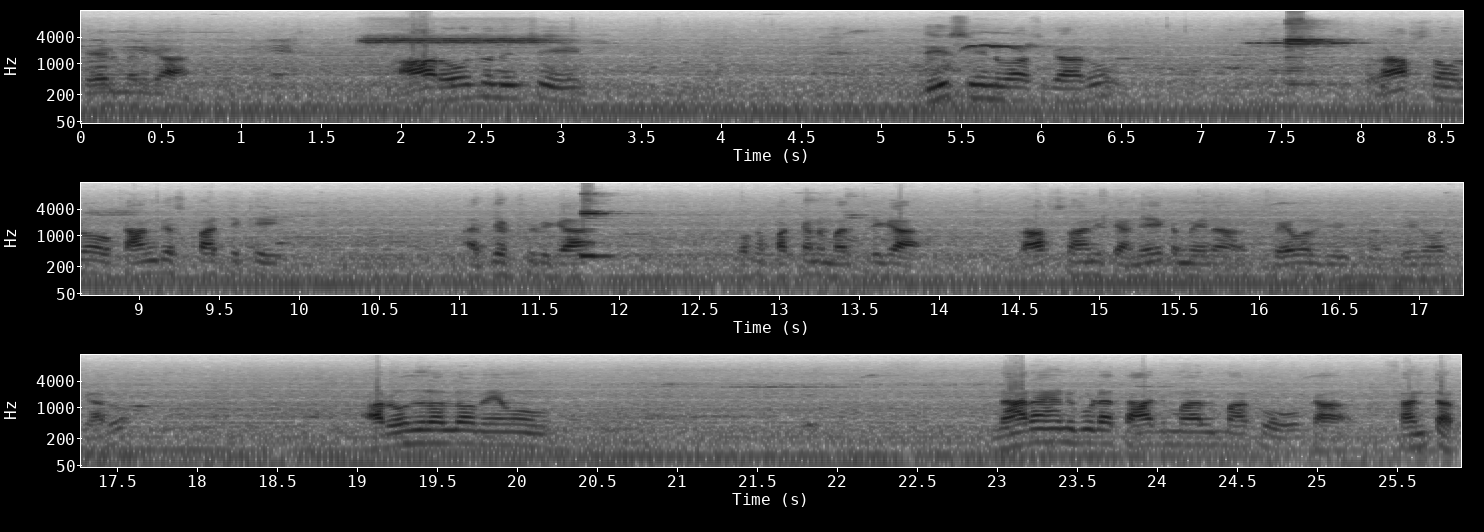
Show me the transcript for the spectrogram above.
చైర్మన్గా ఆ రోజు నుంచి డి శ్రీనివాస్ గారు రాష్ట్రంలో కాంగ్రెస్ పార్టీకి అధ్యక్షుడిగా ఒక పక్కన మంత్రిగా రాష్ట్రానికి అనేకమైన సేవలు చేసిన శ్రీనివాస్ గారు. ఆ రోజులలో మేము నారాయణగూడ తాజ్మహల్ మాకు ఒక సెంటర్.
